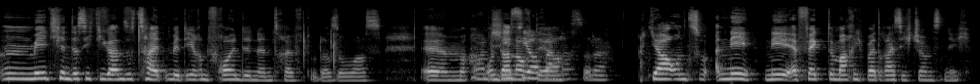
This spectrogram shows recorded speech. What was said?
ein Mädchen, das sich die ganze Zeit mit ihren Freundinnen trifft oder sowas. Ähm, und, Und, dann noch der. anders? Ja, und so, nee, nee, Effekte mache ich bei 30 Gems nicht.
